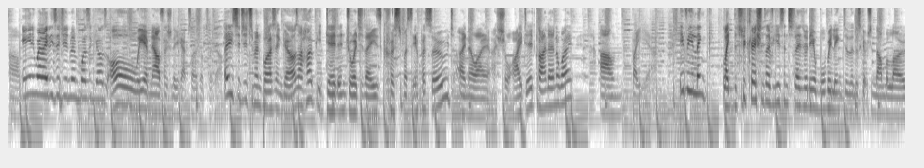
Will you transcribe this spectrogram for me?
um, anyway, ladies and gentlemen, boys and girls, oh, we have now officially capsized upside down. Ladies and gentlemen, boys and girls, I hope you did enjoy today's Christmas episode. I know I, I sure I did, kinda, in a way. Um, but yeah. If you link like the two creations I've used in today's video will be linked in the description down below.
